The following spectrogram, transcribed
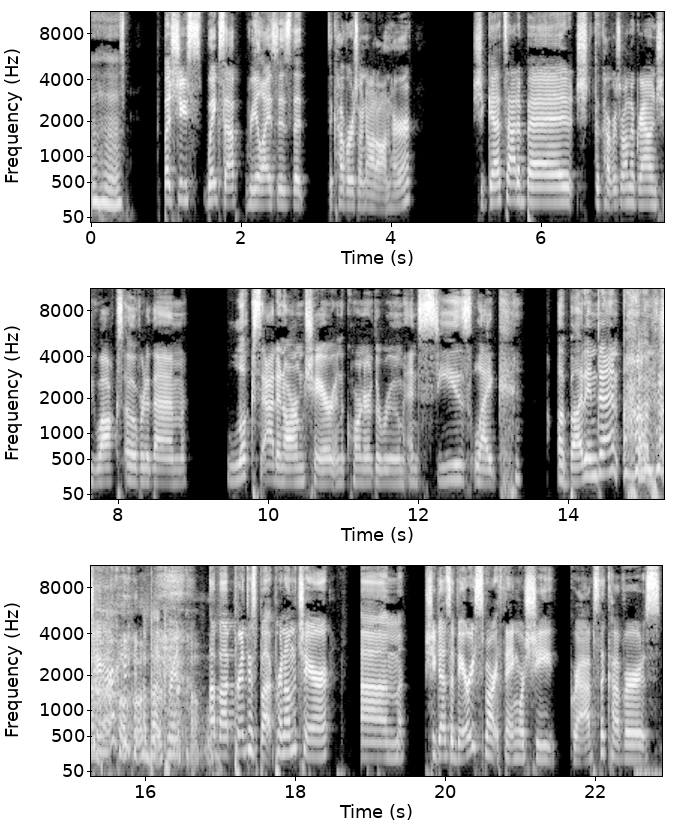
Mm-hmm. But she wakes up, realizes that the covers are not on her. She gets out of bed. sh the covers are on the ground. She walks over to them, looks at an armchair in the corner of the room, and sees like a butt indent on the chair. A butt print. a butt print. There's butt print on the chair. Um, she does a very smart thing where she grabs the covers,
